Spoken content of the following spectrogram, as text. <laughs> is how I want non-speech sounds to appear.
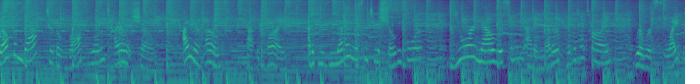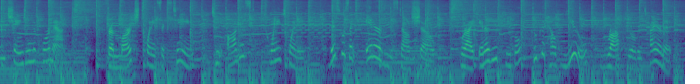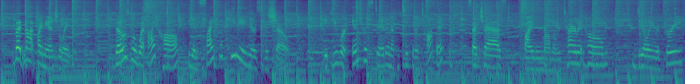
Welcome back to the Rock Your Retirement Show. I'm your host, Kathe Kline, and if you've never listened to a show before, you're now listening at another pivotal time where we're slightly changing the format. From March 2016 to August 2020, this was an interview style show where I interviewed people who could help you rock your retirement, but not financially. Those were what I call the encyclopedia years of the show. If you were interested in a particular topic, such as finding mom a retirement home, dealing with grief,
